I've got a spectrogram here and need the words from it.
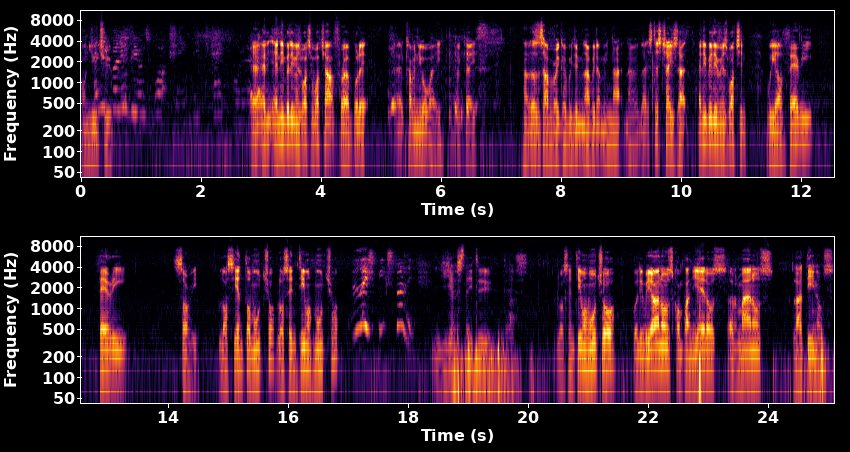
on YouTube. Any Bolivians watching, be careful. Uh, any, any Bolivians watching, watch out for a bullet uh, coming your way. Okay. Now, that doesn't sound very good. We didn't. No, we don't mean that. No, let's just change that. Any Bolivians watching, we are very, very sorry. Lo siento mucho. Lo sentimos mucho. Do they speak Spanish? Yes, they do. Yes. Lo sentimos mucho, bolivianos, compañeros, hermanos, latinos.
